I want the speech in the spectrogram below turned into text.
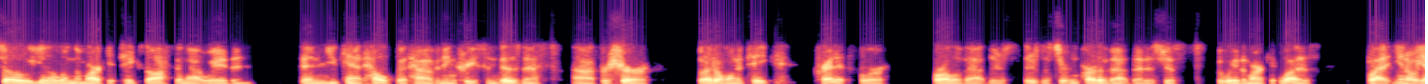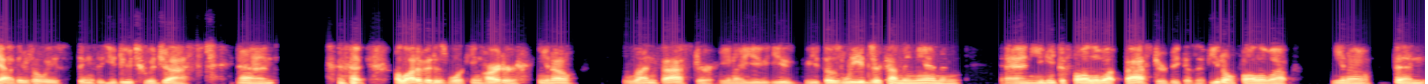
So, you know, when the market takes off in that way, then then you can't help but have an increase in business uh, for sure. So I don't want to take credit for for all of that. There's there's a certain part of that that is just the way the market was. But you know, yeah, there's always things that you do to adjust, and a lot of it is working harder. You know, run faster. You know, you, you you those leads are coming in, and and you need to follow up faster because if you don't follow up, you know, then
